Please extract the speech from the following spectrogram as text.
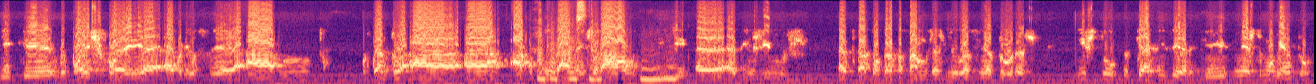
e que depois foi abriu-se à portanto, à, à, à comunidade em geral uhum. e uh, atingimos, uh, portanto, ultrapassamos as mil assinaturas. Isto quer dizer que, neste momento,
